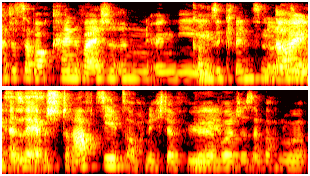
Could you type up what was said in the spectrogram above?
hat es aber auch keine weiteren irgendwie. Konsequenzen oder Nein, so. Es also er bestraft sie jetzt auch nicht dafür. Er Nee. wollte es einfach nur.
